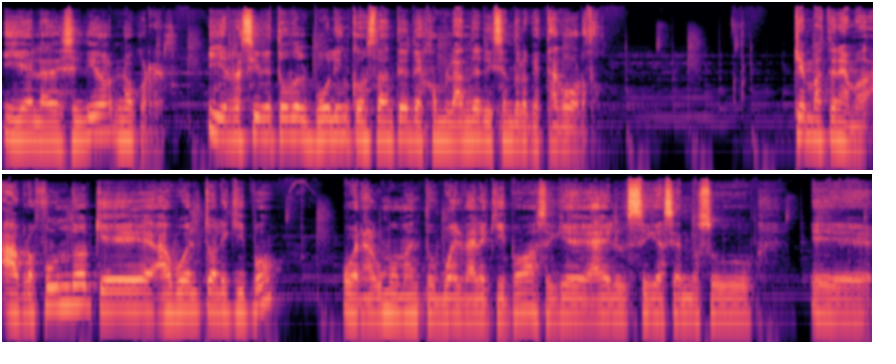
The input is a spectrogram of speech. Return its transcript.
Y él ha decidido no correr. Y recibe todo el bullying constante de Homelander diciéndole que está gordo. ¿Quién más tenemos? A Profundo que ha vuelto al equipo. O en algún momento vuelve al equipo. Así que él sigue haciendo eh,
